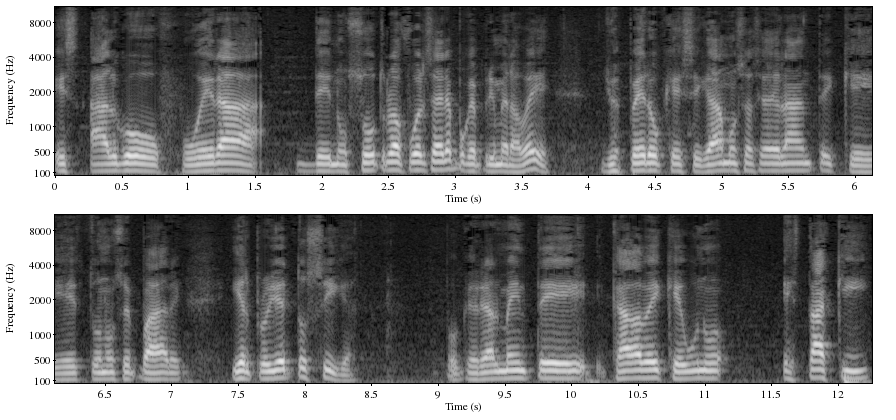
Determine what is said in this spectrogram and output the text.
Es algo fuera de nosotros la Fuerza Aérea porque es primera vez. Yo espero que sigamos hacia adelante, que esto no se pare y el proyecto siga. Porque realmente cada vez que uno está aquí,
